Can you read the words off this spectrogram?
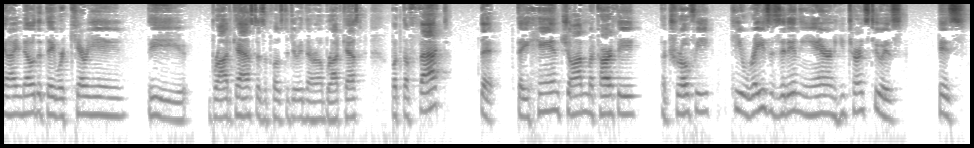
and I know that they were carrying the broadcast as opposed to doing their own broadcast. But the fact that they hand John McCarthy the trophy, he raises it in the air and he turns to his his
